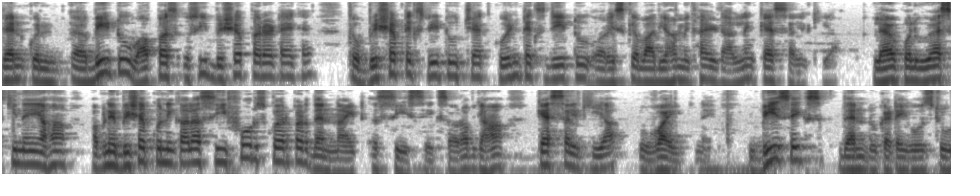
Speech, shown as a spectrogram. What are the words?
देन क्विन बी टू वापस उसी बिशप पर अटैक है तो bishop takes D two check queen takes D two और इसके बाद यहाँ मिखाइल डालने कैसल किया। लेवपोलवेस्की ने यहाँ अपने बिशप को निकाला सी फोर स्क्वायर पर देन नाइट सी सिक्स और अब यहाँ कैसल किया वाइट ने। B six then rook goes to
